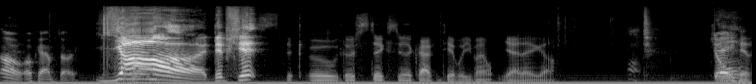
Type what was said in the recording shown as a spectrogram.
Oh, okay, I'm sorry. Yeah, dipshit. Ooh, there's sticks near the crafting table. You might. Yeah, there you go. Jake, Taylor,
